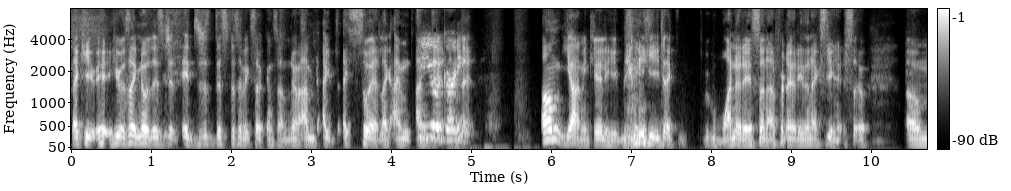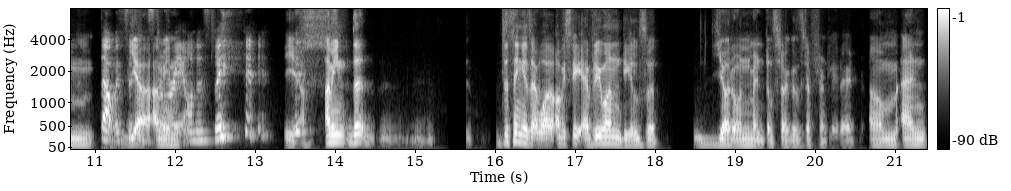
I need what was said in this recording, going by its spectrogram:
Like he, he was like, no, this just, it's just this specific circumstance. No, I'm, I, I swear, like I'm, I'm you there, agree? Um, yeah, I mean, clearly he, he like won a race on AlphaTauri the next year, so, um, That was Yeah, I mean- honestly. yeah i mean the the thing is that well, obviously everyone deals with your own mental struggles differently right um and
